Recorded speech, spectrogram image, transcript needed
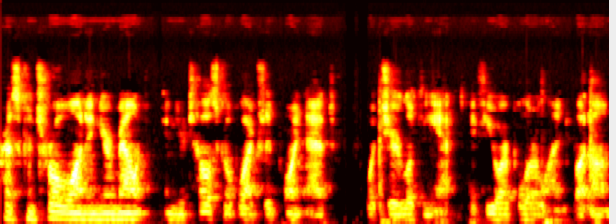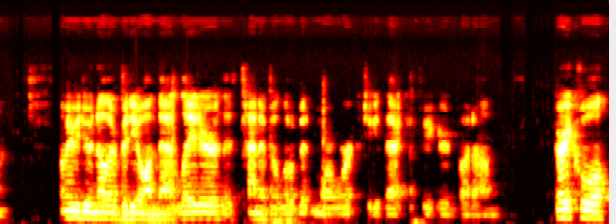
press Control 1 and your mount and your telescope will actually point at what you're looking at if you are polar aligned. But um, I'll maybe do another video on that later. That's kind of a little bit more work to get that configured, but um, very cool.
